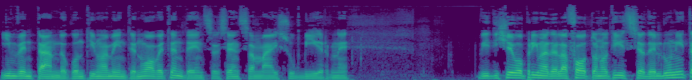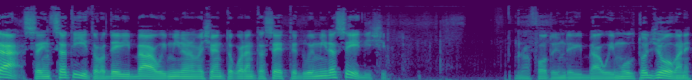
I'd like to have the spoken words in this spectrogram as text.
inventando continuamente nuove tendenze senza mai subirne. Vi dicevo prima della foto notizia dell'unità, senza titolo, David Bowie 1947-2016 una foto di David Bowie molto giovane.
